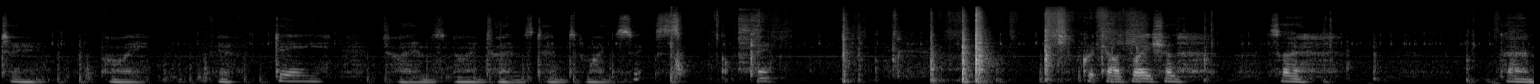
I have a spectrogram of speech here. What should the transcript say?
2 pi 50 times 9 times 10 to the minus 6. Okay. Quick calculation. So 10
